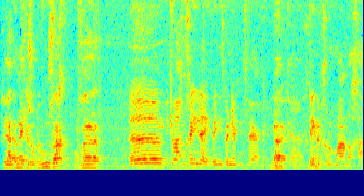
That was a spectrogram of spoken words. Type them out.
Ga jij dan netjes op de woensdag? Of, uh... uh, ik heb eigenlijk nog geen idee. Ik weet niet wanneer ik moet werken. Nee, ik uh, denk dat ik gewoon op maandag ga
